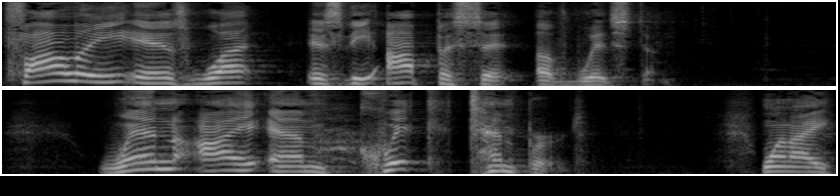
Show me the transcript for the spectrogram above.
Folly is what is the opposite of wisdom. When I am quick tempered, when I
